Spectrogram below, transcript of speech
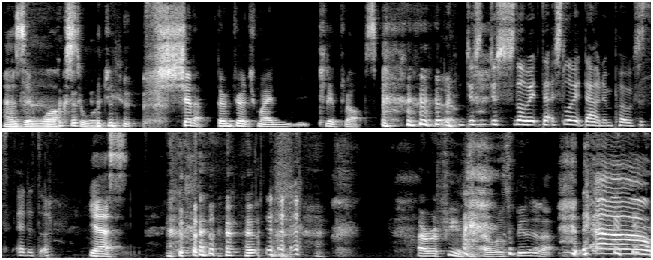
As it walks towards you. Shut up! Don't judge my clip clops. just just slow it slow it down in post editor. yes. I refuse. I will speed it up. No.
